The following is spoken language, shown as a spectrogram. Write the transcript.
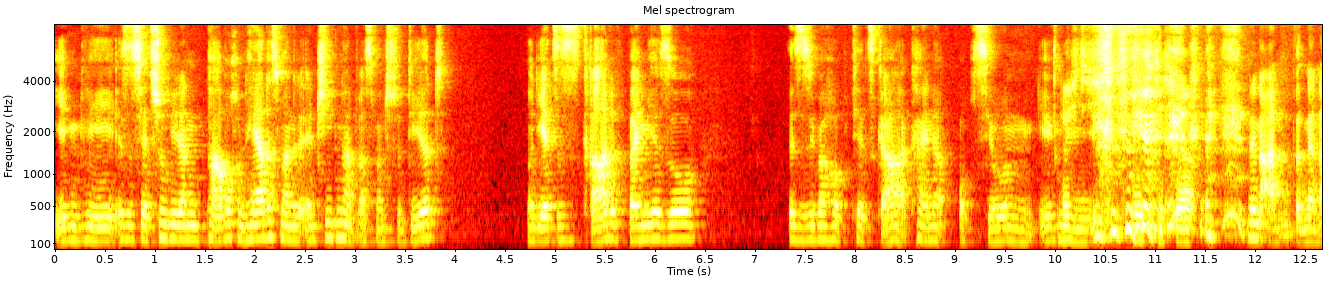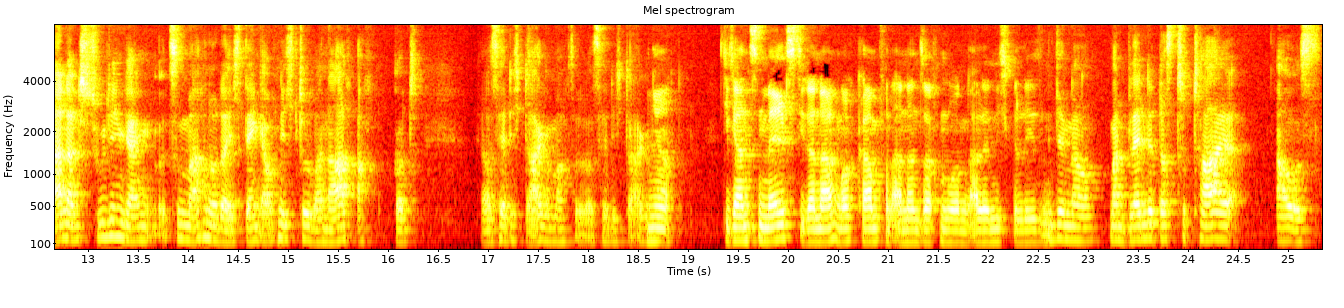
irgendwie ist es jetzt schon wieder ein paar Wochen her, dass man entschieden hat, was man studiert. Und jetzt ist es gerade bei mir so, ist es überhaupt jetzt gar keine Option, irgendwie richtig, richtig, ja. einen, einen, anderen Studiengang zu machen oder ich denke auch nicht drüber nach, ach Gott, was hätte ich da gemacht oder was hätte ich da gemacht. Ja. Die ganzen Mails, die danach noch kamen von anderen Sachen, wurden alle nicht gelesen. Genau, man blendet das total aus.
